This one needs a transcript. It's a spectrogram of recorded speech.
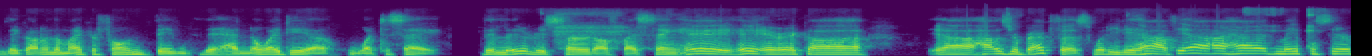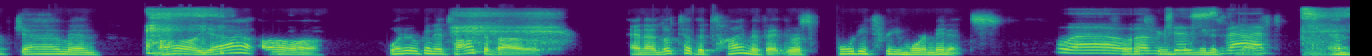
they got on the microphone. They they had no idea what to say. They literally started off by saying, "Hey, hey, Eric, uh, yeah, how's your breakfast? What did you have? Yeah, I had maple syrup jam, and oh yeah, oh, what are we going to talk about?" And I looked at the time of it. There was 43 more minutes. Wow, of just that. and,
